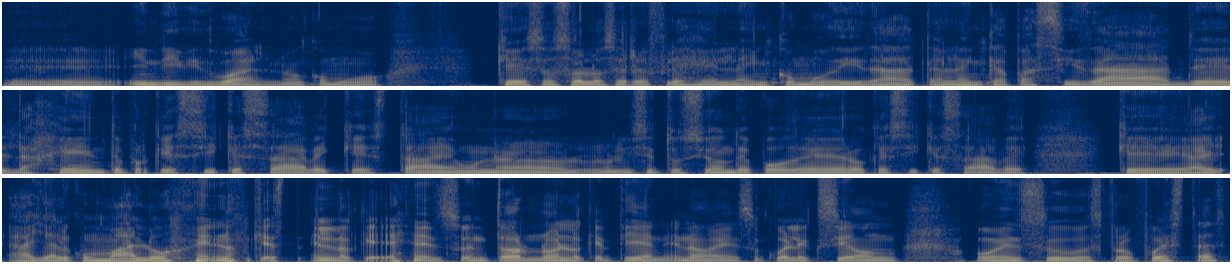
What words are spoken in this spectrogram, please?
eh, individual, ¿no? Como que eso solo se refleje en la incomodidad, en la incapacidad de la gente, porque sí que sabe que está en una, institución de poder o que sí que sabe que hay, algo malo en lo que en lo que en su entorno, en lo que tiene, ¿no? En su colección o en sus propuestas.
